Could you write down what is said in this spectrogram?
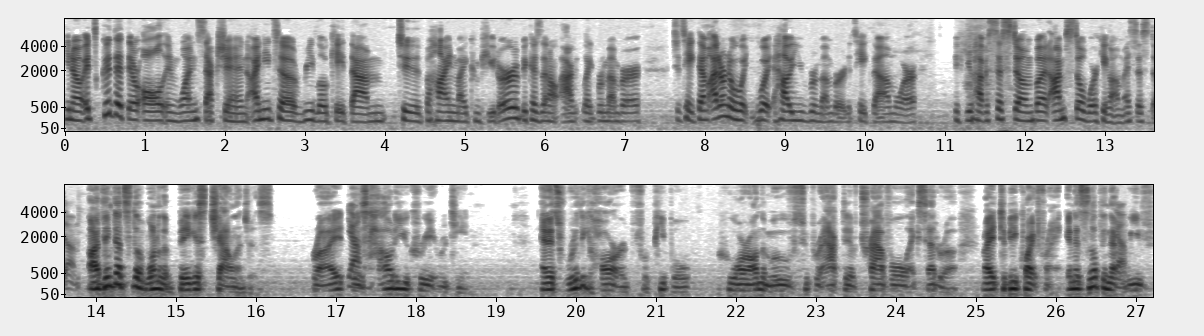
You know, it's good that they're all in one section. I need to relocate them to behind my computer because then I'll act like remember to take them. I don't know what, what how you remember to take them or if you have a system, but I'm still working on my system. I think that's the one of the biggest challenges, right? Yeah. Is how do you create routine? And it's really hard for people who are on the move, super active, travel, etc. Right? To be quite frank, and it's something that Yeah. we've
